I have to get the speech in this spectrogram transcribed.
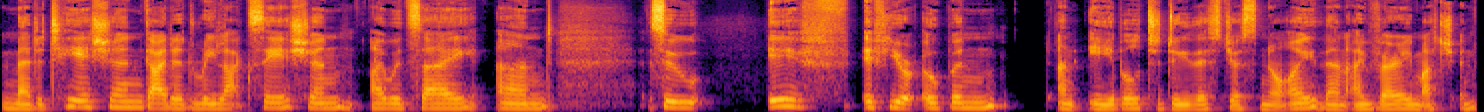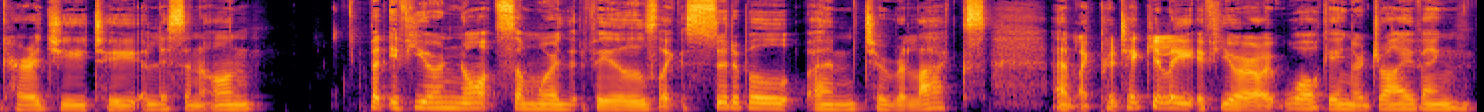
meditation, guided relaxation, I would say. And so if if you're open and able to do this just now, then I very much encourage you to listen on. But if you're not somewhere that feels like suitable um, to relax, um, like particularly if you're out walking or driving,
